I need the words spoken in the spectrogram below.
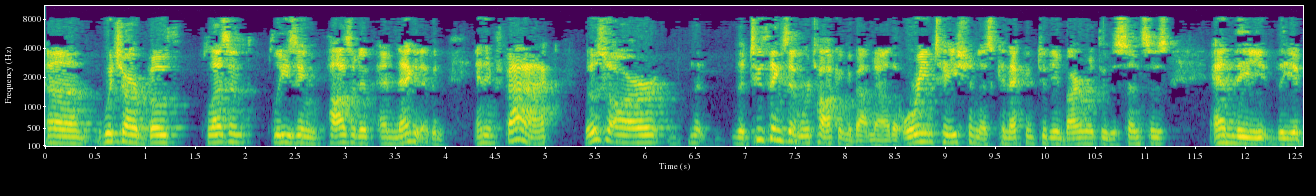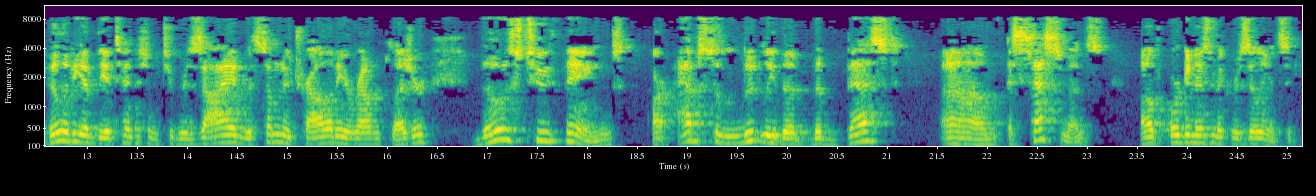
uh, which are both pleasant, pleasing, positive, and negative. And, and in fact, those are the, the two things that we're talking about now: the orientation as connecting to the environment through the senses, and the, the ability of the attention to reside with some neutrality around pleasure, those two things are absolutely the, the best um, assessments of organismic resiliency.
